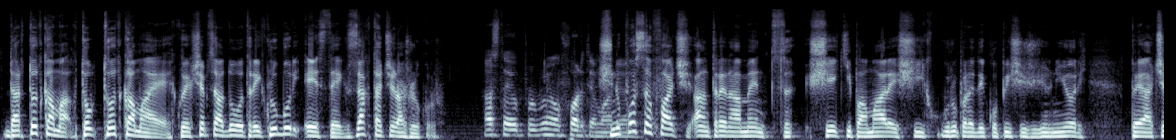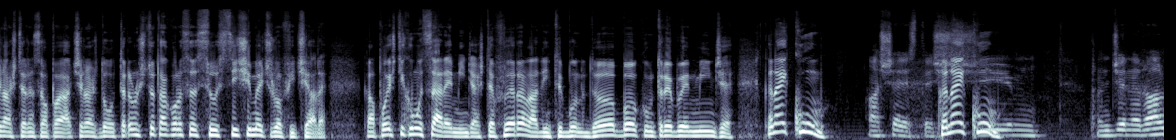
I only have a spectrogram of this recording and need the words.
Dar tot cam, a- tot, tot cam aia e, cu excepția a două, trei cluburi, este exact același lucru. Asta e o problemă foarte mare. Și nu poți să faci antrenament și echipa mare și grupele de copii și juniori pe același teren sau pe același două terenuri și tot acolo să susții și meciurile oficiale. Că apoi știi cum îți sare mingea și te fluieră la din tribună, dă bă cum trebuie în minge. Că n-ai cum. Așa este. Că n-ai și, cum. În general,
